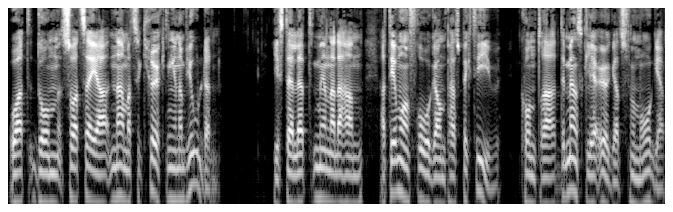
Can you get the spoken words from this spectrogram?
och att de så att säga närmat sig krökningen av jorden. Istället menade han att det var en fråga om perspektiv kontra det mänskliga ögats förmåga.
